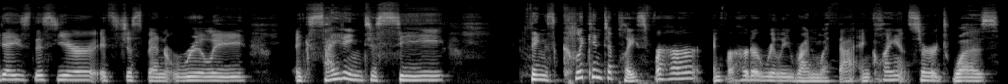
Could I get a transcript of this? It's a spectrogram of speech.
days this year. It's just been really exciting to see things click into place for her and for her to really run with that. And Client Surge was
